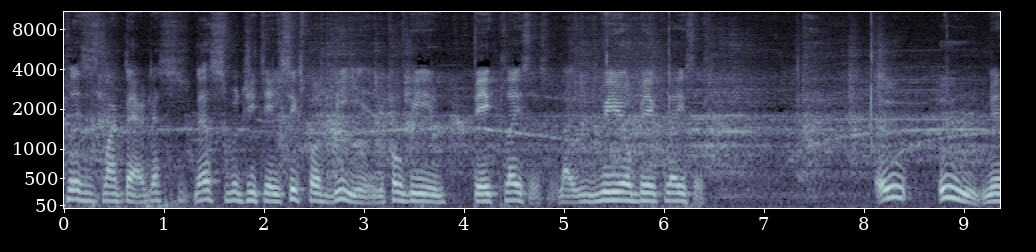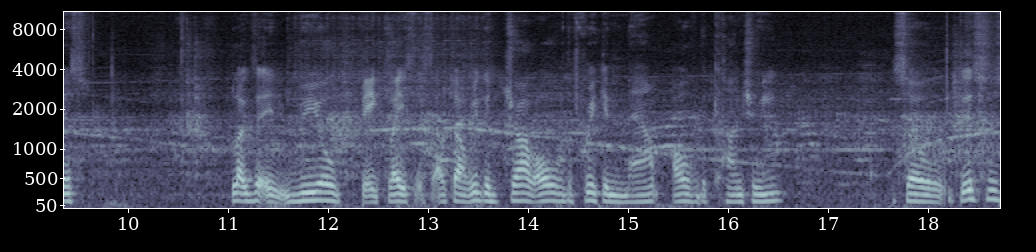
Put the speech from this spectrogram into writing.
places like that. That's that's what GTA 6 supposed to be in. You're supposed to be in big places, like real big places. Ooh, ooh, miss. Like I said, in real big places. I'm talking, we could drive over the freaking map, over the country. So this is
